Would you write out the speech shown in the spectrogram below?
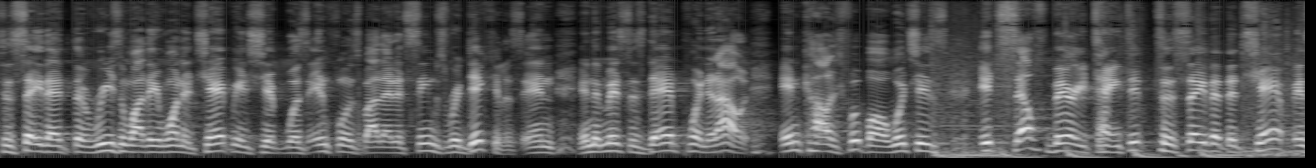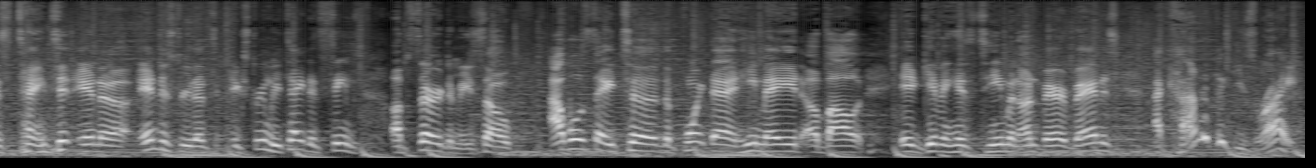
to say that the reason why they won a championship was influenced by that. It seems ridiculous. And in the midst, as Dan pointed out, in college football, which is itself very tainted, to say that the champ is tainted in an industry that's extremely tainted seems absurd to me. So I will say to the point that he made about it giving his team an unfair advantage, I kind of think he's right right.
